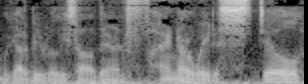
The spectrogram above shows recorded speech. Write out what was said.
we got to be really solid there and find our way to still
